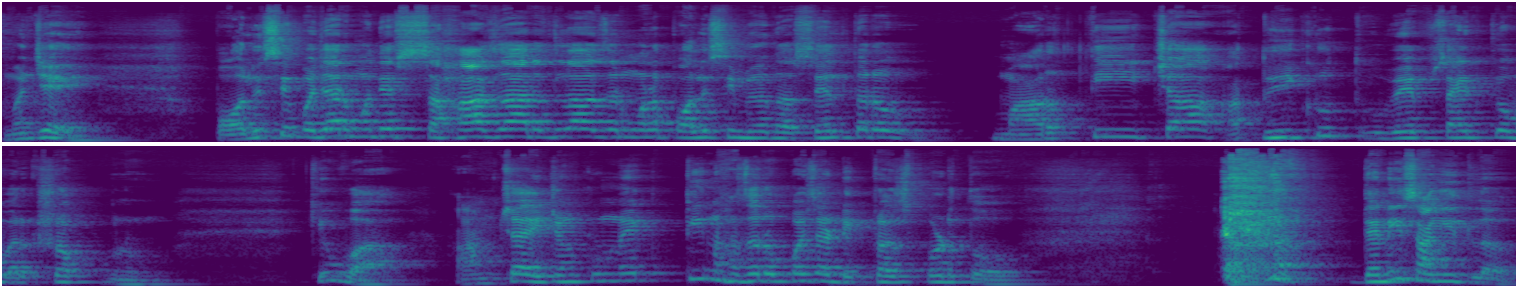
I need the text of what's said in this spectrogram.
म्हणजे पॉलिसी बाजारमध्ये सहा हजारला जर मला पॉलिसी मिळत असेल तर मारुतीच्या अधिकृत वेबसाईट किंवा वर्कशॉप म्हणून. किंवा आमच्या एजंटकडून एक तीन हजार रुपयाचा डिफरन्स पडतो. त्यांनी सांगितलं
